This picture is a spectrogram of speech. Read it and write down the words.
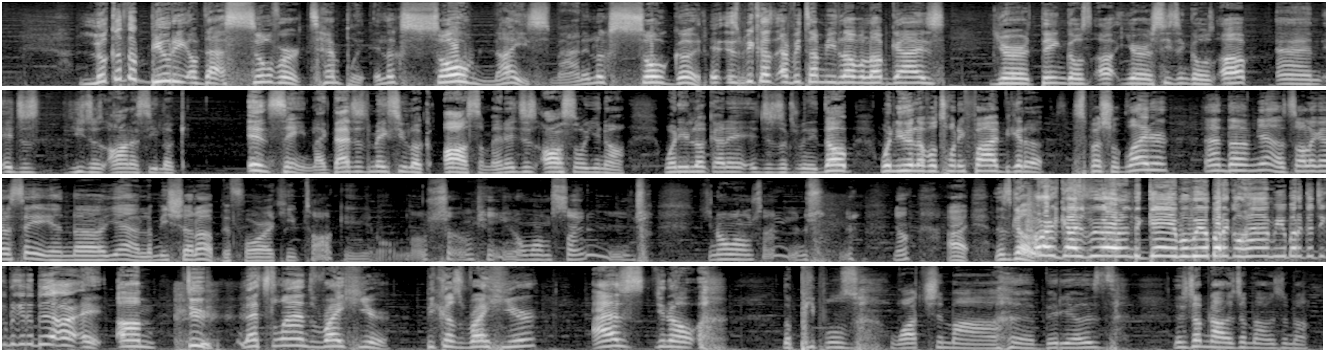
Look at the beauty of that silver template. It looks so nice, man. It looks so good. It's because every time you level up, guys, your thing goes up, your season goes up, and it just you just honestly look insane. Like that just makes you look awesome, and it just also you know when you look at it, it just looks really dope. When you hit level 25, you get a special glider, and um yeah, that's all I gotta say. And uh yeah, let me shut up before I keep talking. You know, you know what I'm saying? You know what I'm saying? No? Alright, let's go. Alright guys, we are in the game and we're about to go ham, we're about to go Alright, um, dude, let's land right here. Because right here, as, you know, the people's watching my videos. Let's jump now, let's jump now, let's jump now.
